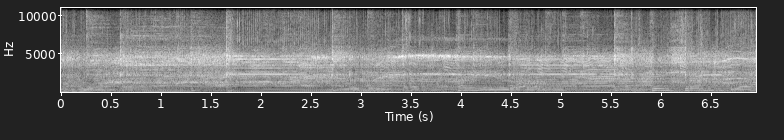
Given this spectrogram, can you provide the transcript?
แปลทุกอย่างเพื่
